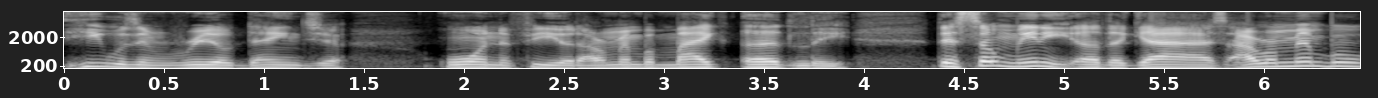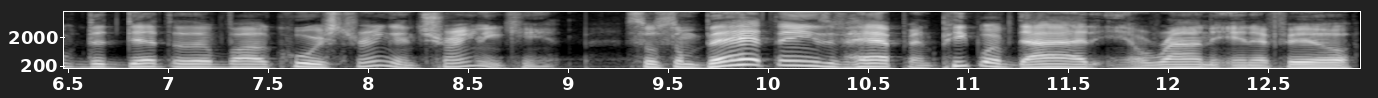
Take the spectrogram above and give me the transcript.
he was in real danger on the field. I remember Mike Utley. There's so many other guys. I remember the death of uh, Korey Stringer in training camp. So some bad things have happened. People have died around the NFL.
